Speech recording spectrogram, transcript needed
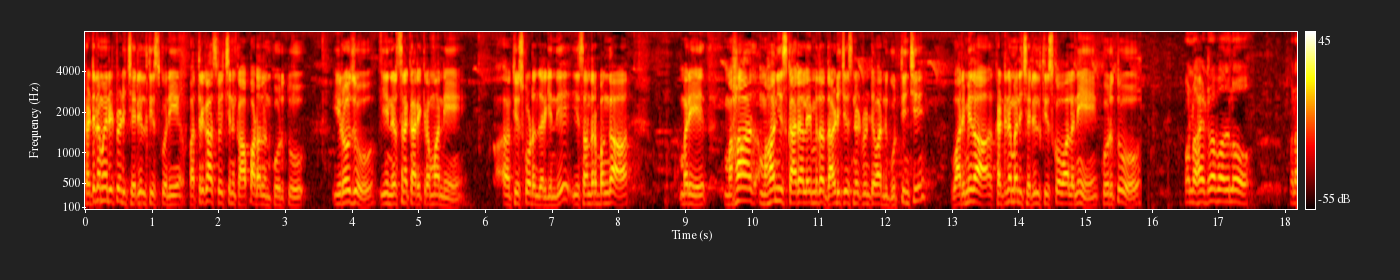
కఠినమైనటువంటి చర్యలు తీసుకొని పత్రికా స్వేచ్ఛను కాపాడాలని కోరుతూ ఈరోజు ఈ నిరసన కార్యక్రమాన్ని తీసుకోవడం జరిగింది. ఈ సందర్భంగా మరి మహా మహాన్యూస్ కార్యాలయం మీద దాడి చేసినటువంటి వారిని గుర్తించి వారి మీద కఠినమైన చర్యలు తీసుకోవాలని కోరుతూ మొన్న హైదరాబాద్లో మన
